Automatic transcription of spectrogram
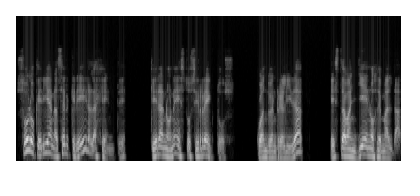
Solo querían hacer creer a la gente que eran honestos y rectos, cuando en realidad estaban llenos de maldad.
